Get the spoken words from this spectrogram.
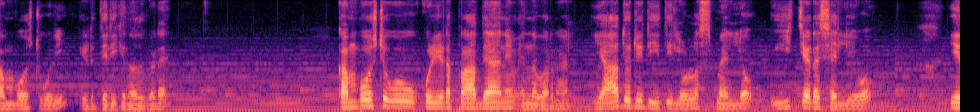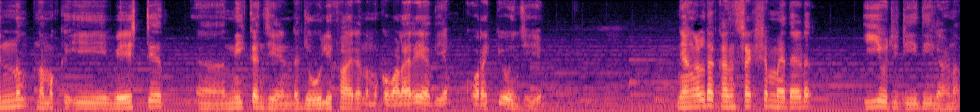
കമ്പോസ്റ്റ് കുഴി എടുത്തിരിക്കുന്നത് ഇവിടെ. കമ്പോസ്റ്റ് കുഴിയുടെ പ്രാധാന്യം എന്ന് പറഞ്ഞാൽ യാതൊരു രീതിയിലുള്ള സ്മെല്ലോ ഈച്ചയുടെ ശല്യമോ എന്നും നമുക്ക് ഈ വേസ്റ്റ് നീക്കം ചെയ്യേണ്ട ജോലിഭാരം നമുക്ക് വളരെയധികം കുറയ്ക്കുകയും ചെയ്യും. ഞങ്ങളുടെ കൺസ്ട്രക്ഷൻ മെത്തേഡ് ഈ ഒരു രീതിയിലാണ്.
